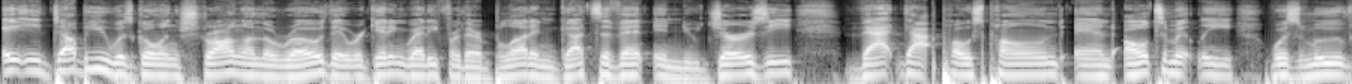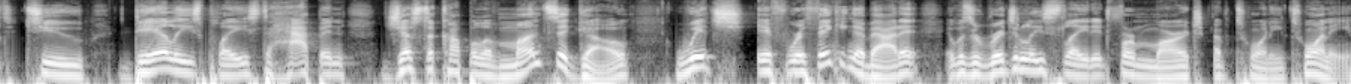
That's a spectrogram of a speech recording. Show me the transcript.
AEW was going strong on the road. They were getting ready for their Blood and Guts event in New Jersey. That got postponed and ultimately was moved to Daily's Place to happen just a couple of months ago, which, if we're thinking about it, it was originally slated for March of 2020.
